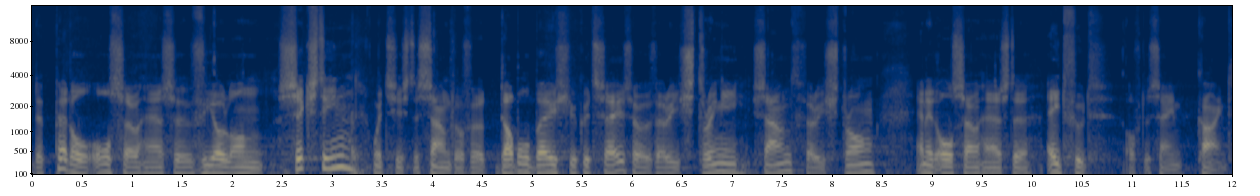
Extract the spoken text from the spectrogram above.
The pedal also has a violon 16, which is the sound of a double bass, you could say, so a very stringy sound, very strong. And it also has the 8 foot of the same kind.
